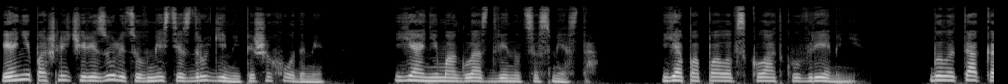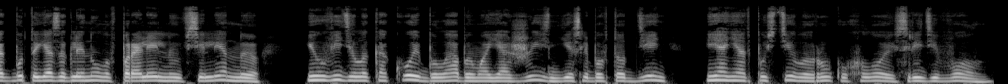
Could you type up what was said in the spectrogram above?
и они пошли через улицу вместе с другими пешеходами. Я не могла сдвинуться с места. Я попала в складку времени. Было так, как будто я заглянула в параллельную вселенную — и увидела, какой была бы моя жизнь, если бы в тот день я не отпустила руку Хлои среди волн.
